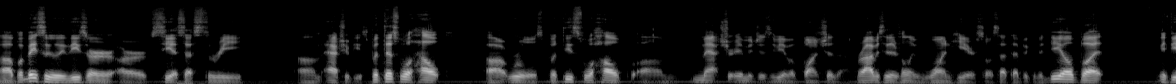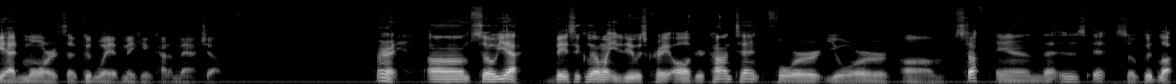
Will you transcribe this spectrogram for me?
Uh, but basically, these are, are CSS3 um, attributes. But this will help uh, rules, but these will help um, match your images if you have a bunch of them. Or obviously, there's only one here, so it's not that big of a deal. But if you had more, it's a good way of making them kind of match up. All right. Um, so yeah, basically, I want you to do is create all of your content for your um, stuff, and that is it. So good luck.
